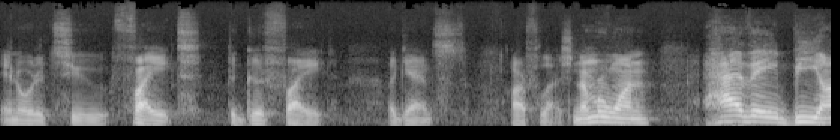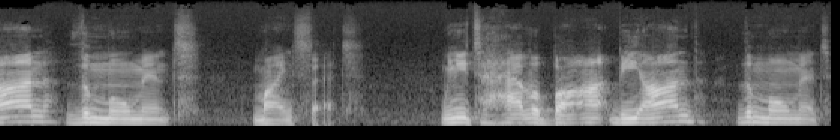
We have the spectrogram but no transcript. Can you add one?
in order to fight the good fight against our flesh. Number one, have a beyond the moment mindset. We need to have a beyond the moment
